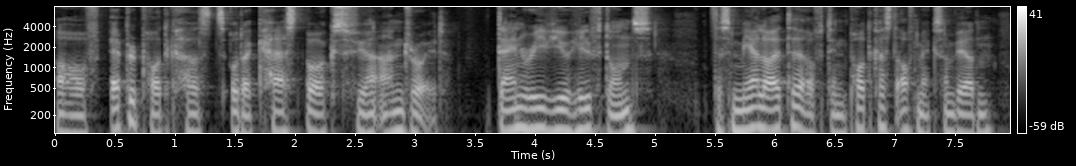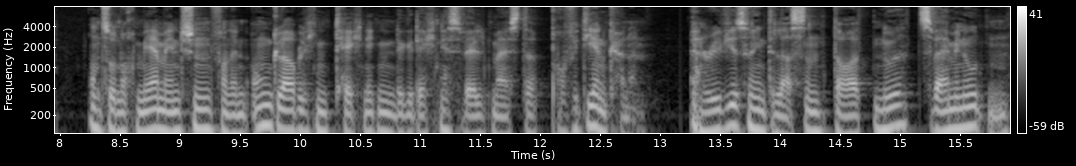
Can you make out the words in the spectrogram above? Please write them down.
auf Apple Podcasts oder Castbox für Android. Dein Review hilft uns, dass mehr Leute auf den Podcast aufmerksam werden und so noch mehr Menschen von den unglaublichen Techniken der Gedächtnisweltmeister profitieren können. Ein Review zu hinterlassen dauert nur zwei Minuten,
